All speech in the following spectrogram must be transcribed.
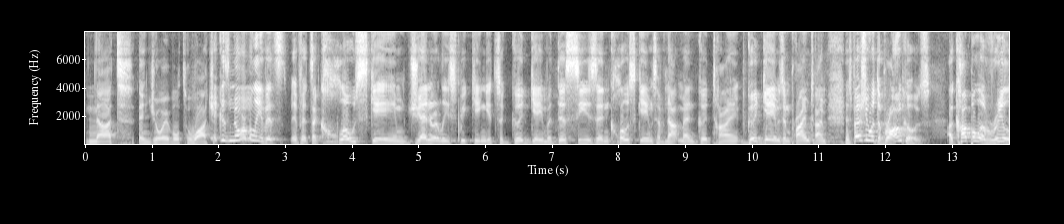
not enjoyable to watch. Because normally, if it's if it's a close game, generally speaking, it's a good game. But this season, close games have not meant good time, good games in prime time, especially with the Broncos. A couple of real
